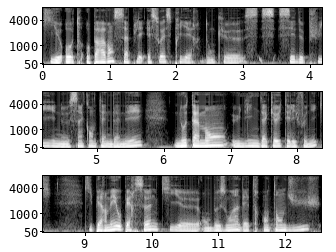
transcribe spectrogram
qui autre, auparavant s'appelait SOS Prière. Donc euh, c'est depuis une cinquantaine d'années notamment une ligne d'accueil téléphonique qui permet aux personnes qui euh, ont besoin d'être entendues,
